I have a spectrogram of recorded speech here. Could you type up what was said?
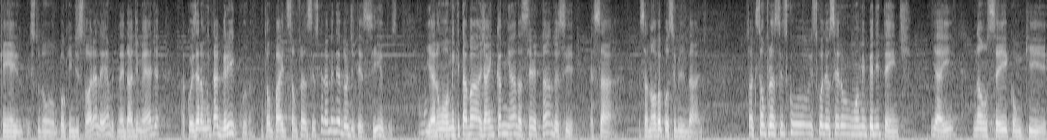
quem estudou um pouquinho de história lembra que na Idade Média a coisa era muito agrícola. Então o pai de São Francisco era vendedor de tecidos, e era um homem que estava já encaminhando, acertando esse, essa, essa nova possibilidade. Só que São Francisco escolheu ser um homem penitente. E aí, não sei com que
